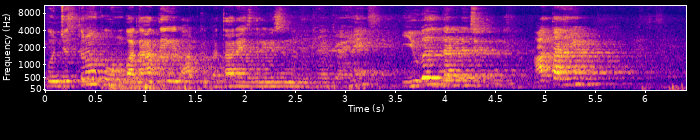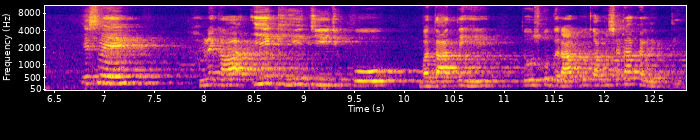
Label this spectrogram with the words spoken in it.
उन चित्रों को हम बनाते आपको बता रहे हैं इस तरीके से मैं लिखा क्या है। युगल दंड चित्र। आता है। इसमें हमने कहा एक ही चीज़ को बताते हैं तो उसको ग्राफ को काफ़ी सटा कर लिखते हैं।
